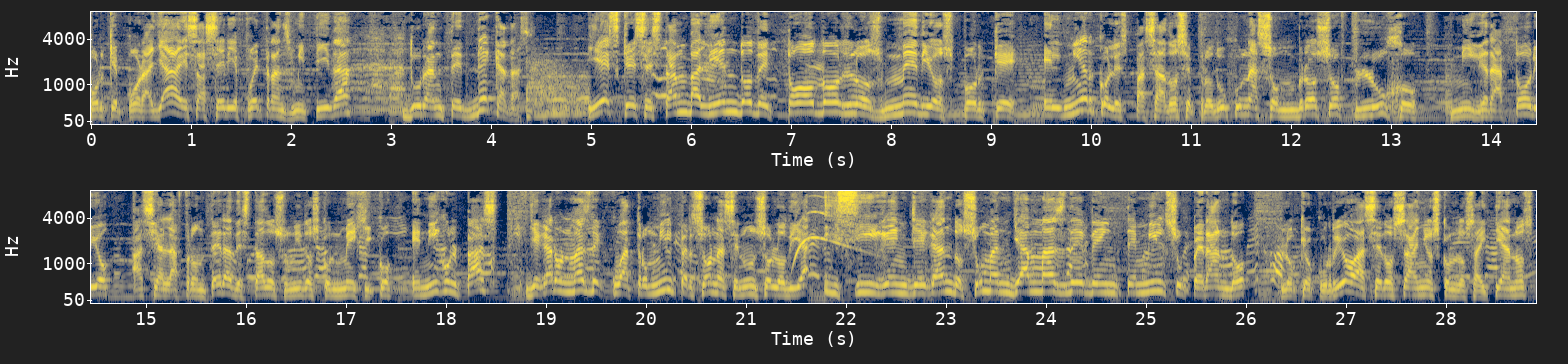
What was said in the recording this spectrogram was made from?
porque por allá esa serie fue transmitida durante décadas. Y es que se están valiendo de todos los medios porque el miércoles pasado se produjo un asombroso flujo migratorio hacia la frontera de Estados Unidos con México. En Eagle Pass llegaron más de 4 mil personas en un solo día y siguen llegando. Suman ya más de 20 mil superando lo que ocurrió hace dos años con los haitianos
